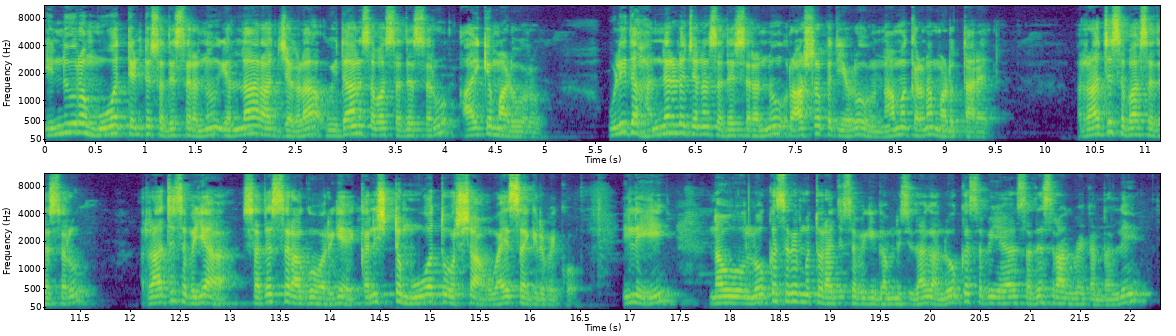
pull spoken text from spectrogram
ಇನ್ನೂರ ಮೂವತ್ತೆಂಟು ಸದಸ್ಯರನ್ನು ಎಲ್ಲ ರಾಜ್ಯಗಳ ವಿಧಾನಸಭಾ ಸದಸ್ಯರು ಆಯ್ಕೆ ಮಾಡುವರು. ಉಳಿದ ಹನ್ನೆರಡು ಜನ ಸದಸ್ಯರನ್ನು ರಾಷ್ಟ್ರಪತಿಯವರು ನಾಮಕರಣ ಮಾಡುತ್ತಾರೆ. ರಾಜ್ಯಸಭಾ ಸದಸ್ಯರು, ರಾಜ್ಯಸಭೆಯ ಸದಸ್ಯರಾಗುವವರಿಗೆ ಕನಿಷ್ಠ ಮೂವತ್ತು ವರ್ಷ ವಯಸ್ಸಾಗಿರಬೇಕು. ಇಲ್ಲಿ ನಾವು ಲೋಕಸಭೆ ಮತ್ತು ರಾಜ್ಯಸಭೆಗೆ ಗಮನಿಸಿದಾಗ ಲೋಕಸಭೆಯ ಸದಸ್ಯರಾಗಬೇಕಂದಲ್ಲಿ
